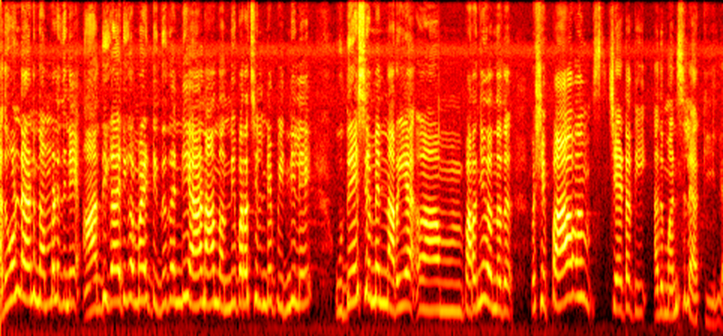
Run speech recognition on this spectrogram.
അതുകൊണ്ടാണ് നമ്മളിതിനെ ആധികാരികമായിട്ട് ഇത് തന്നെയാണ് ആ നന്ദി പറച്ചിലിന്റെ പിന്നിലെ ഉദ്ദേശമെന്നറിയ പറഞ്ഞു തന്നത്. പക്ഷെ പാവം ചേട്ടത്തി അത് മനസ്സിലാക്കിയില്ല.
